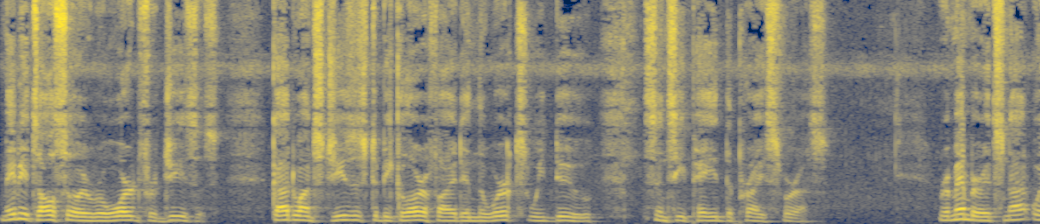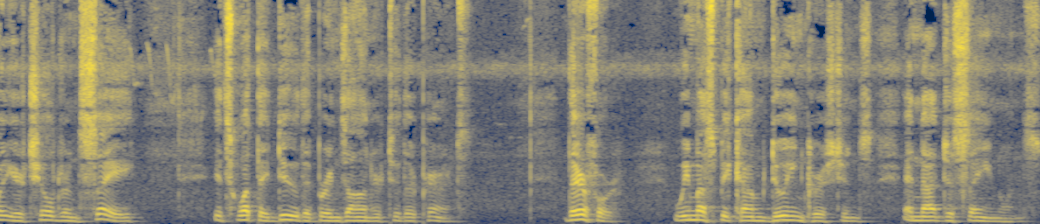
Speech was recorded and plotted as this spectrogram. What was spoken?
Maybe it's also a reward for Jesus. God wants Jesus to be glorified in the works we do since he paid the price for us. Remember, it's not what your children say, it's what they do that brings honor to their parents. Therefore, we must become doing Christians and not just saying ones.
